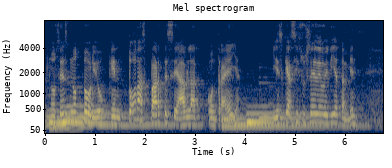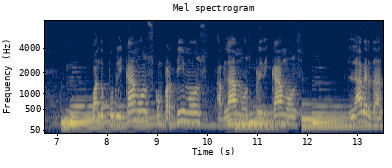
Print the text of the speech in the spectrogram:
nos es notorio que en todas partes se habla contra ella, y es que así sucede hoy día también. Cuando publicamos, compartimos, hablamos, predicamos la verdad,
